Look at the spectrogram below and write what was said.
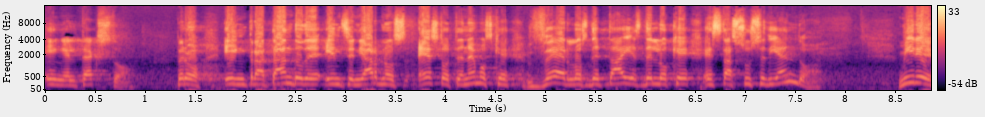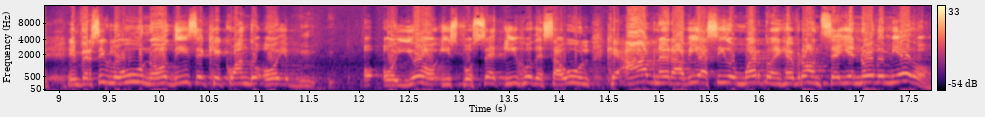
en el texto. Pero en tratando de enseñarnos esto, tenemos que ver los detalles de lo que está sucediendo. Mire, en versículo 1 dice que cuando oyó Isboset, hijo de Saúl, que Abner había sido muerto en Hebrón, se llenó de miedo.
